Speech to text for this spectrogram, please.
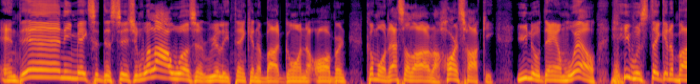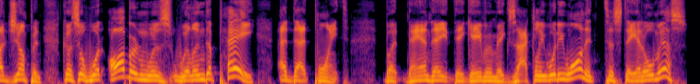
And then he makes a decision. Well, I wasn't really thinking about going to Auburn. Come on, that's a lot of horse hockey. You know damn well he was thinking about jumping because of what Auburn was willing to pay at that point. But man, they, they gave him exactly what he wanted to stay at Ole Miss.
